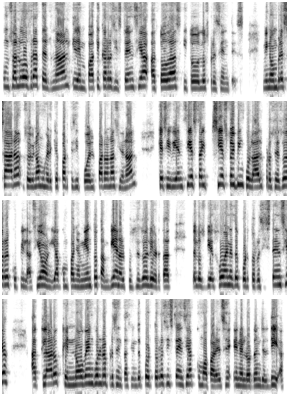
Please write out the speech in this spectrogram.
Un saludo fraternal y de empática resistencia a todas y todos los presentes. Mi nombre es Sara, soy una mujer que participó del paro nacional, que si bien sí, está, sí estoy vinculada al proceso de recopilación y acompañamiento también al proceso de libertad de los 10 jóvenes de Puerto Resistencia, aclaro que no vengo en representación de Puerto Resistencia como aparece en el orden del día,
